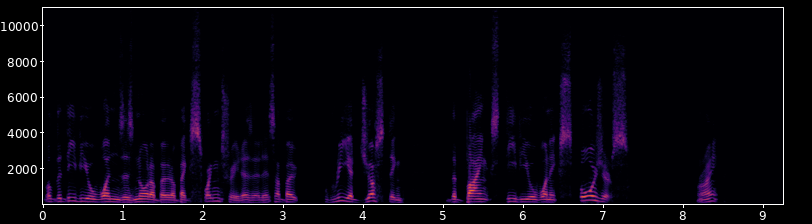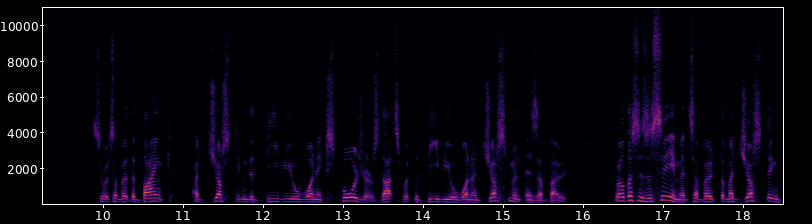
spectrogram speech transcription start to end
Well, the DV01s is not about a big swing trade, is it? It's about readjusting the bank's DV01 exposures, right? So it's about the bank adjusting the DV01 exposures. That's what the DV01 adjustment is about. Well, this is the same. It's about them adjusting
